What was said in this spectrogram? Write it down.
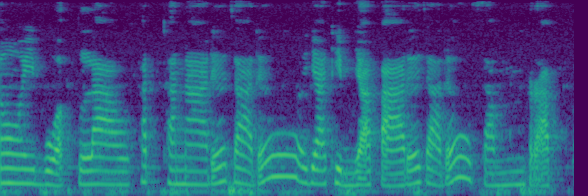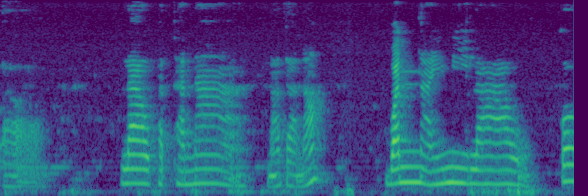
นอยบวกลาวพัฒนาเด้อจ้าเด้อยาถิ่มยาป่าเด้อจ้าเด้อสำหรับลาวพัฒนาเนาะจ้าเนาะ วันไหนมีลาว ก็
